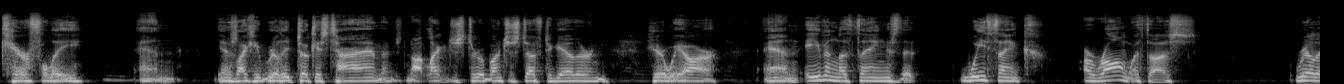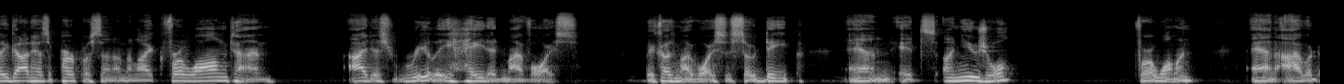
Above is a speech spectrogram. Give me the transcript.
carefully, and you know, it's like He really took His time, and it's not like just threw a bunch of stuff together and here we are. And even the things that we think are wrong with us, really God has a purpose in them. And like for a long time, I just really hated my voice because my voice is so deep and it's unusual for a woman. And I would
